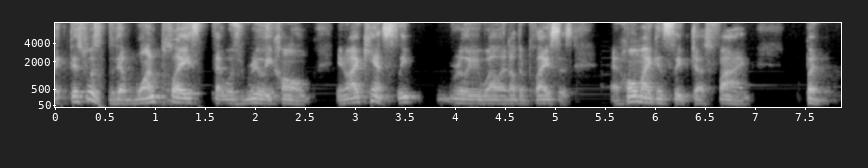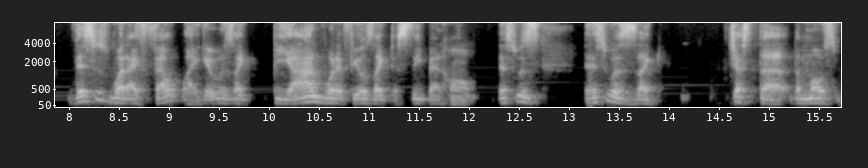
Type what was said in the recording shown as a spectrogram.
like this was the one place that was really home. You know, I can't sleep really well at other places. At home, I can sleep just fine, but this is what I felt like. It was like beyond what it feels like to sleep at home. This was, this was like just the the most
